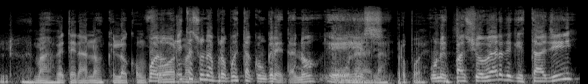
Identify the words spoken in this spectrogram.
los demás veteranos que lo conforman. Bueno, esta es una propuesta concreta, ¿no? Eh, Una de es las propuestas. Un espacio verde que está allí,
